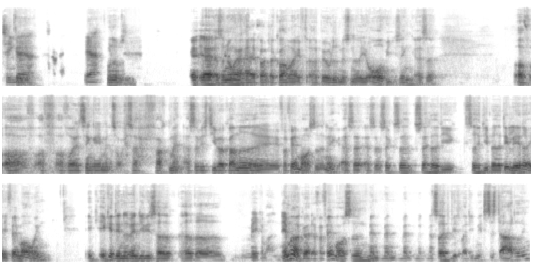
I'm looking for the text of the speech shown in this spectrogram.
tænker det jeg. Ja. 100%. Ja, ja, altså nogle gange har jeg folk, der kommer efter at have bøvlet med sådan noget i overvis, ikke? Altså, og, og, og, og hvor jeg tænker, jamen altså, altså fuck man, altså hvis de var kommet øh, for fem år siden, ikke? Altså, altså så, så, så, havde de, så havde de været det lettere i fem år, ikke? Ik- ikke at det nødvendigvis havde, havde været mega meget nemmere at gøre det for fem år siden, men, men, men, men, men så var de mindste startet, ikke?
